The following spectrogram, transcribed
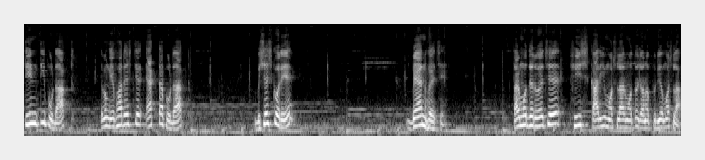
তিনটি প্রোডাক্ট এবং এভারেস্টের একটা প্রোডাক্ট বিশেষ করে ব্যান হয়েছে। তার মধ্যে রয়েছে ফিশ কারি মশলার মতো জনপ্রিয় মশলা।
